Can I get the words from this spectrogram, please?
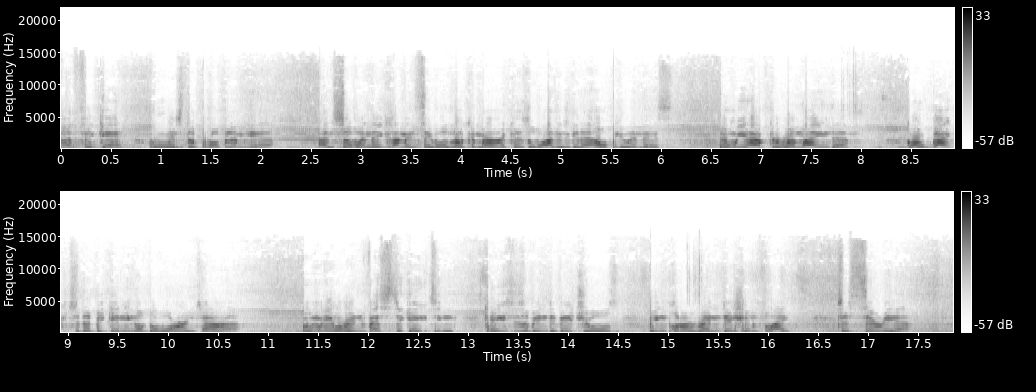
never forget who is the problem here. And so when they come and say, well, look, America's the one who's going to help you in this, then we have to remind them, go back to the beginning of the war on terror. When we were investigating cases of individuals being put on rendition flights to Syria,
